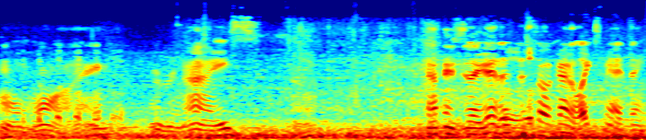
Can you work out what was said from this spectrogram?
Oh my, very nice. She's like, hey, this, this dog kind of likes me, I think.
